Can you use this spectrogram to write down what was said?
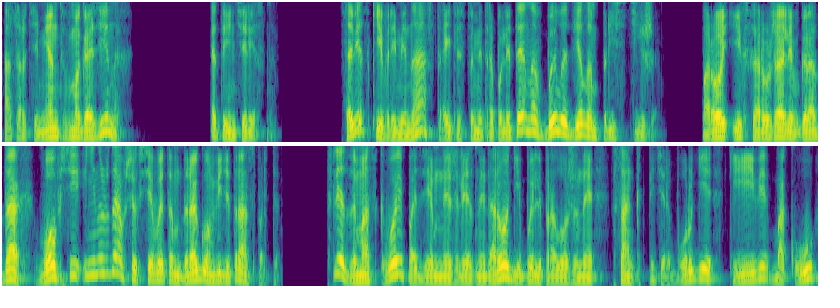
ассортимент в магазинах. Это интересно. В советские времена строительство метрополитенов было делом престижа. Порой их сооружали в городах, вовсе и не нуждавшихся в этом дорогом виде транспорта. Вслед за Москвой подземные железные дороги были проложены в Санкт-Петербурге, Киеве, Баку,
